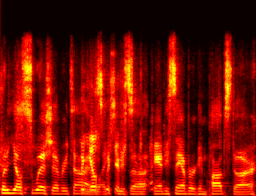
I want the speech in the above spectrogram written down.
But he yells swish every time. But yells like swish every he's uh, Andy Samberg and Pop Star.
